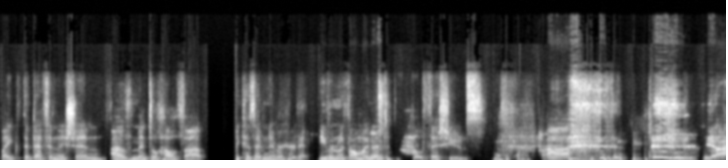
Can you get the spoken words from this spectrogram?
like the definition of mental health up because I've never heard it, even with all my Yeah. mental health issues. Uh, yeah.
